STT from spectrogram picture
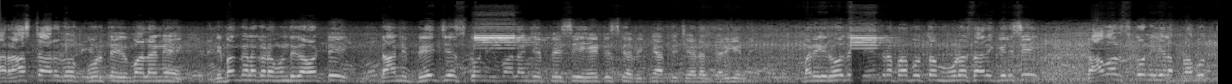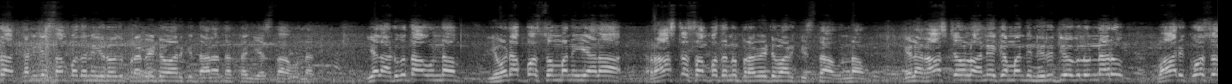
ఆ రాష్ట్రాలకు కోరితే ఇవ్వాలనే నిబంధన కూడా ఉంది కాబట్టి దాన్ని బేస్ చేసుకొని ఇవ్వాలని చెప్పేసి ఏటీస్గా విజ్ఞప్తి చేయడం జరిగింది. మరి ఈరోజు కేంద్ర ప్రభుత్వం మూడోసారి గెలిచి కావాల్సుకొని ఇలా ప్రభుత్వ ఖనిజ సంపదను ఈరోజు ప్రైవేటు వారికి దారాదత్తం చేస్తూ ఉన్నది. ఇలా అడుగుతూ ఉన్నాం ఎవడబ్బా సొమ్మని ఇలా రాష్ట్ర సంపదను ప్రైవేటు వారికి ఇస్తూ ఉన్నాం. ఇలా రాష్ట్రంలో అనేక మంది నిరుద్యోగులు ఉన్నారు వారి కోసం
